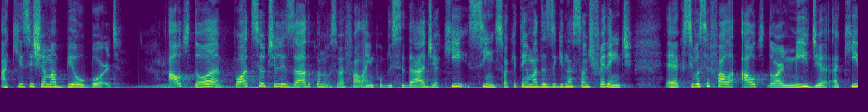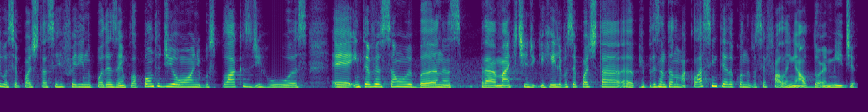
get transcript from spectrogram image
Aqui se chama billboard. Outdoor pode ser utilizado quando você vai falar em publicidade aqui, sim, só que tem uma designação diferente. É, se você fala outdoor media aqui, você pode estar se referindo, por exemplo, a ponto de ônibus, placas de ruas, é, intervenção urbanas para marketing de guerrilha. Você pode estar é, representando uma classe inteira quando você fala em outdoor media.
